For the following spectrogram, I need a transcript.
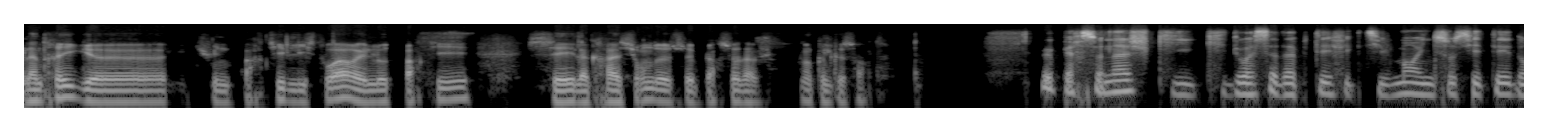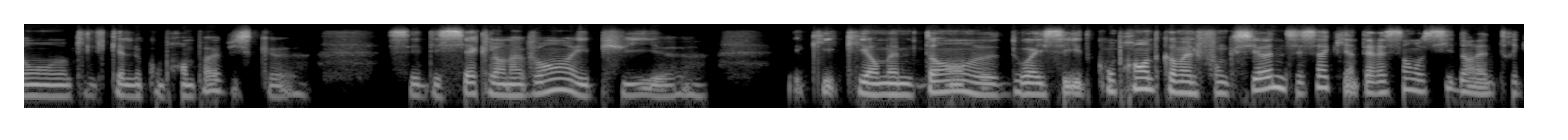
L'intrigue, heu, est une partie de l'histoire et l'autre partie, c'est la création de ce personnage, en quelque sorte. Le personnage qui qui doit s'adapter effectivement à une société qu'elle ne comprend pas puisque c'est des siècles en avant et puis, heu et qui qui en même temps, heu, doit essayer de comprendre comment elle fonctionne. C'est ça qui est intéressant aussi dans l'intrigue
